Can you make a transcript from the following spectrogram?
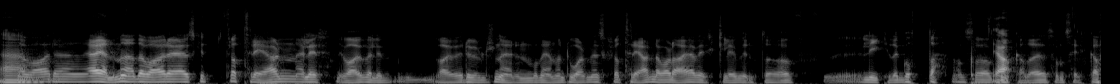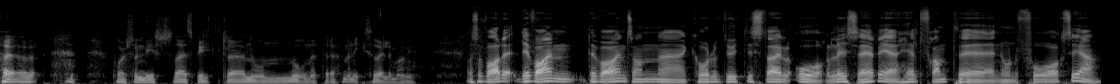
Um, Det var, jeg er enig med deg. Det var, jeg husker fra treeren Eller det var jo veldig var jo revolusjonerende både eneren og toeren, men jeg husker fra treeren, det var da jeg virkelig begynte å like det godt. da Altså Ja. pika det sånn cirka Portion Leash, da jeg spilte noen, noen etter det, men ikke så veldig mange. Og så var det Det var en, det var en sånn eh, Call of Duty-style årlig serie helt fram til noen få år siden.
